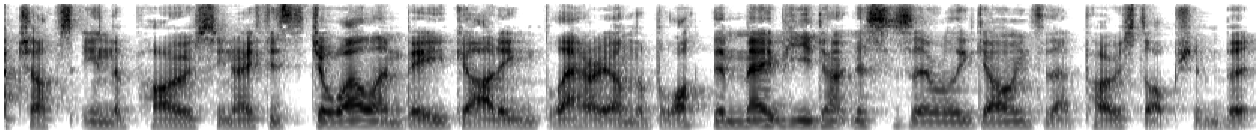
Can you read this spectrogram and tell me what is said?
matchups in the post. You know, if it's Joel Embiid guarding Larry on the block, then maybe you don't necessarily go into that post option. But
